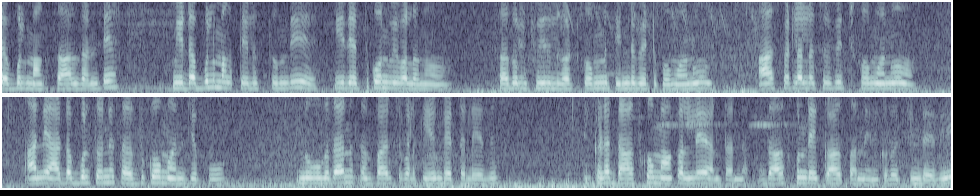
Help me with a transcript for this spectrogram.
డబ్బులు మాకు చాలదంటే మీ డబ్బులు మాకు తెలుస్తుంది ఇది ఎత్తుకొని వాళ్ళను చదువులు ఫీజులు కట్టుకోమను తిండి పెట్టుకోమను హాస్పిటల్లో చూపించుకోమను అని ఆ డబ్బులతోనే సర్దుకోమని చెప్పు. నువ్వు ఒకదాన్ని సంపాదించి వాళ్ళకి ఏం పెట్టలేదు. ఇక్కడ దాచుకోమాకల్లే అంటున్నారు దాచుకుండే కాదు సార్ నేను ఇక్కడ వచ్చిండేది.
